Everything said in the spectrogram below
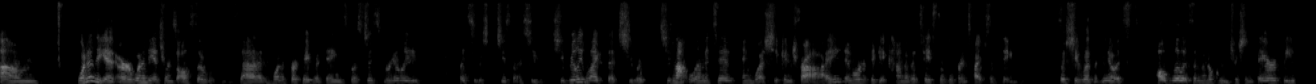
Um, one of the or one of the interns also said one of her favorite things was just really let's see what she said she she really liked that she was she's not limited in what she can try in order to get kind of a taste of different types of things. So she wasn't you know it's although it's a medical nutrition therapy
